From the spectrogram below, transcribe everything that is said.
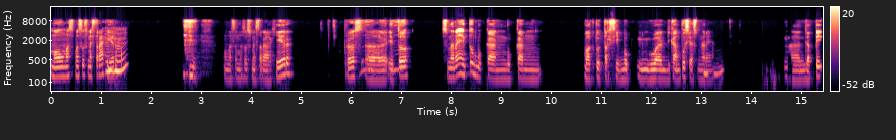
mau masuk masuk semester akhir. Mhm. mau masuk masuk semester akhir. Terus uh, itu sebenarnya itu bukan bukan waktu tersibuk gue di kampus ya sebenarnya. Mhm. Nah, tapi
